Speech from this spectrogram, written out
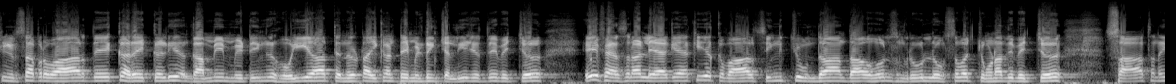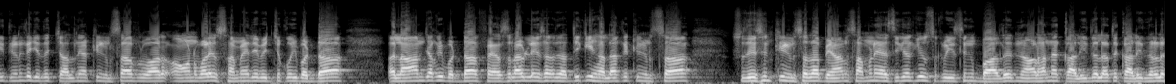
ਢੀਂਡਸਾ ਪਰਿਵਾਰ ਦੇ ਘਰ ਇੱਕ ਜਿਹੜੀ ਆਗਾਮੀ ਮੀਟਿੰਗ ਹੋਈ ਆ, ਤਿੰਨ ਤੋਂ ਢਾਈ ਘੰਟੇ ਮੀਟਿੰਗ ਚੱਲੀ ਹੈ, ਜਿਸ ਦੇ ਵਿੱਚ ਇਹ ਫੈਸਲਾ ਲਿਆ ਗਿਆ ਕਿ ਇਕਬਾਲ ਸਿੰਘ ਝੁੰਦਾ ਦਾ ਉਹ ਸੰਗਰੂਰ ਲੋਕ ਸਭਾ ਚੋਣਾਂ ਦੇ ਵਿੱਚ ਸਾਥ ਨਹੀਂ ਦੇਣਗੇ, ਜਿਹਦੇ ਚੱਲਦੇ ਆ ਢੀਂਡਸਾ ਪਰਿਵਾਰ ਆਉਣ ਵਾਲੇ ਸਮੇਂ ਦੇ ਵਿੱਚ ਕੋਈ ਵੱਡਾ ਐਲਾਨ ਜਾਂ ਕੋਈ ਵੱਡਾ ਫੈਸਲਾ ਵੀ ਲੈ ਸਕਦਾ। ਸੀ ਕਿ ਹਾਲਾਂਕਿ ਢੀਂਡਸਾ ਸੁਦੇਵ ਸਿੰਘ ਢੀਂਡਸਾ ਦਾ ਬਿਆਨ ਸਾਹਮਣੇ ਆਇਆ ਸੀਗਾ ਕਿ ਉਹ ਸੁਖਬੀਰ ਸਿੰਘ ਬਾਦਲ ਦੇ ਨਾਲ ਹਨ, ਅਕਾਲੀ ਦਲ ਅਤੇ ਅਕਾਲੀ ਦਲ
